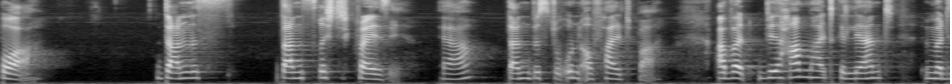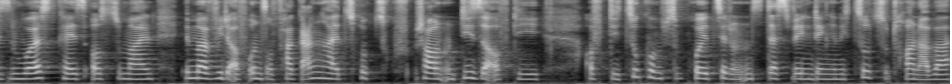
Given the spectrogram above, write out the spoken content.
boah, dann ist, dann ist richtig crazy, ja, dann bist du unaufhaltbar. Aber wir haben halt gelernt, immer diesen Worst Case auszumalen, immer wieder auf unsere Vergangenheit zurückzuschauen und diese auf die, auf die Zukunft zu projizieren und uns deswegen Dinge nicht zuzutrauen. Aber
